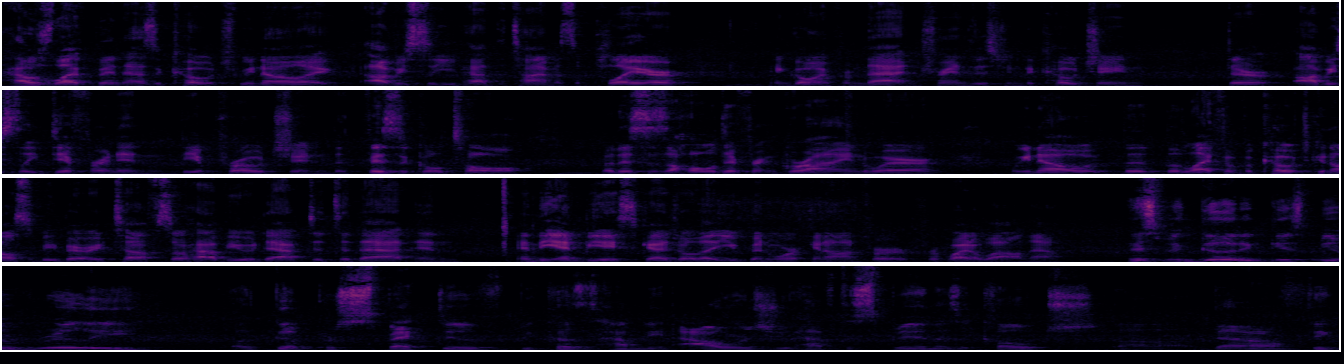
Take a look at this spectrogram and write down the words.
how's life been as a coach? We know, like, obviously you've had the time as a player, and going from that and transitioning to coaching, they're obviously different in the approach and the physical toll. But this is a whole different grind where we know the, the life of a coach can also be very tough. So how have you adapted to that and, and the NBA schedule that you've been working on for, for quite a while now? It's been good. It gives me a really a good perspective because of how many hours you have to spend as a coach uh, that I don't think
